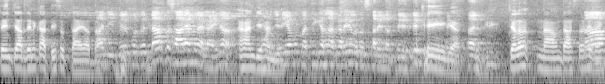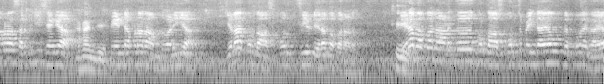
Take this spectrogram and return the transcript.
ਤਿੰਨ ਚਾਰ ਦਿਨ ਘੱਟ ਹੀ ਸੁੱਤਾ ਆ ਉਦਾਂ ਹਾਂਜੀ ਬਿਲਕੁਲ ਫਿਰ ਡਰ ਤਾਂ ਸਾਰਿਆਂ ਨੂੰ ਹੈਗਾ ਹੀ ਨਾ। ਹਾਂਜੀ, ਹਾਂਜੀ। ਜਿੰਨੀਆਂ ਕੋਈ ਮੱਤੀ ਗੱਲਾਂ ਕਰੇ ਉਦੋਂ ਸਾਰੇ ਡਰਦੇ। ਠੀਕ ਆ। ਹਾਂਜੀ। ਚਲੋ ਨਾਮ ਦੱਸ ਦਿਓ ਨਾਮ ਫਿਰ ਆਪਣਾ ਸਰਬਜੀਤ ਸਿੰਘ ਆ। ਹਾਂਜੀ। ਪਿੰਡ ਆਪਣਾ ਰਾਮਦਵਾੜੀ ਆ। ਜ਼ਿਲ੍ਹਾ ਗੁਰਦਾਸਪੁਰ ਤਹਿਸੀਲ ਡੇਰਾ ਬਾਬਾ ਨਾਨਕ। ਡੇਰਾ ਬਾਬਾ ਨਾਨਕ ਗੁਰਦਾਸਪੁਰ ਚ ਪੈਂਦਾ ਆ ਉਹ ਮੇਰੇ ਤੋਂ ਹੈਗਾ ਆ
